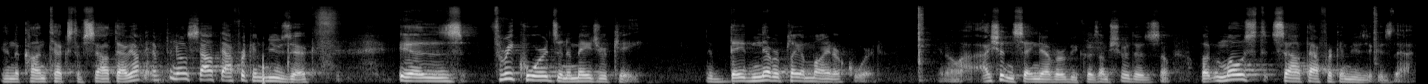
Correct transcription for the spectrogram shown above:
in the context of South Africa. You have to know South African music is three chords in a major key. They never play a minor chord. You know, I shouldn't say never because I'm sure there's some, but most South African music is that.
